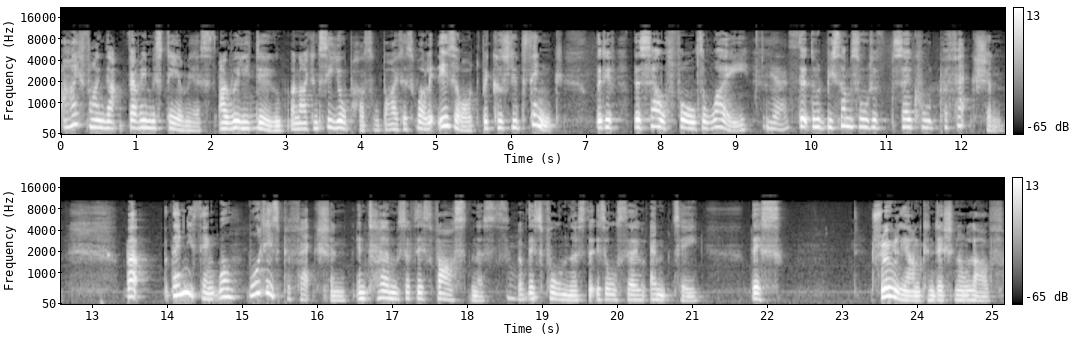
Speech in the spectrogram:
I find that very mysterious. I really mm-hmm. do. And I can see you're puzzled by it as well. It is odd because you'd think that if the self falls away, yes. that there would be some sort of so called perfection. But then you think, well, what is perfection in terms of this vastness, mm-hmm. of this fullness that is also empty, this truly unconditional love?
